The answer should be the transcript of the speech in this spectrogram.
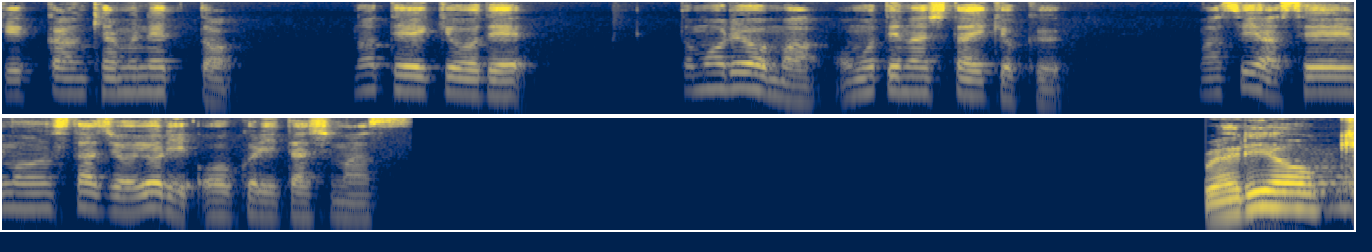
月刊キャムネットの提供で友龍馬おもてなし対局マスヤ正右衛門スタジオよりお送りいたします。Radio. せ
